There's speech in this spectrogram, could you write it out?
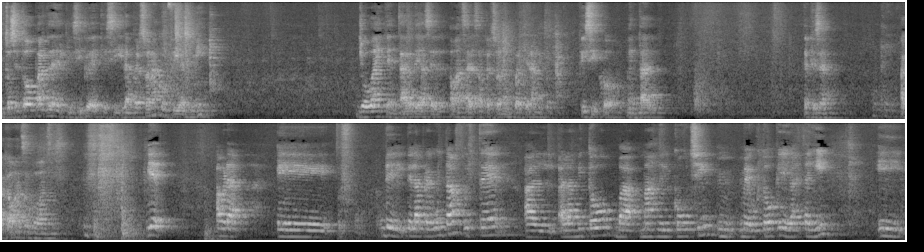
Entonces todo parte desde el principio de que si la persona confía en mí, yo voy a intentar de hacer avanzar a esa persona en cualquier ámbito, físico, mental, el que sea. Acá avanzas o avanzas. Bien, ahora, eh, de, la pregunta fuiste al, al ámbito más del coaching, mm, me gustó que llegaste allí y,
